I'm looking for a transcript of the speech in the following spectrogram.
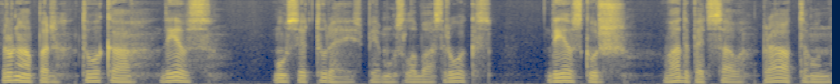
runā par to, kā Dievs mūs ir turējis pie mūsu labās rokas. Dievs, kurš vada pēc sava prāta un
